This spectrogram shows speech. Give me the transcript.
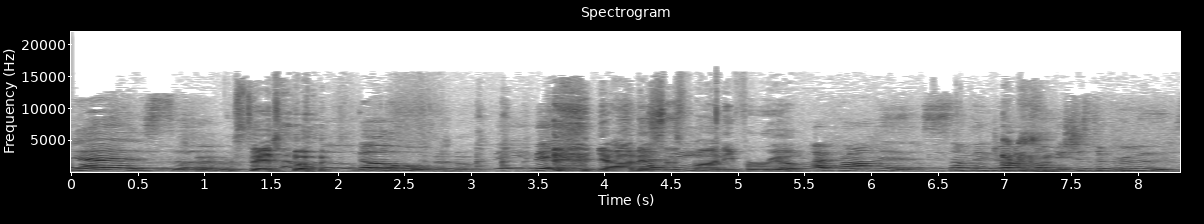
Yes. Stand up. Stand up. No. Stand up. Babe, Y'all, it's this is funny for real. I promise. Something dropped on me. It's just a bruise.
